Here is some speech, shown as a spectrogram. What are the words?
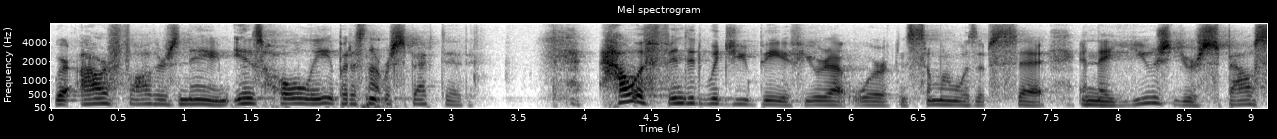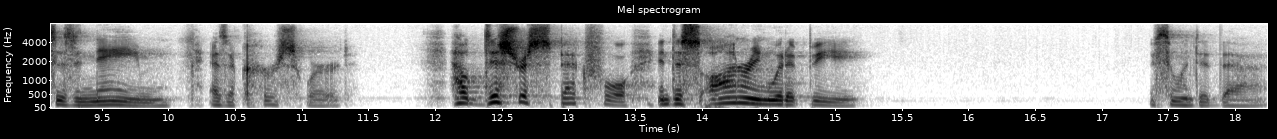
where our Father's name is holy, but it's not respected. How offended would you be if you were at work and someone was upset and they used your spouse's name as a curse word? How disrespectful and dishonoring would it be if someone did that?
